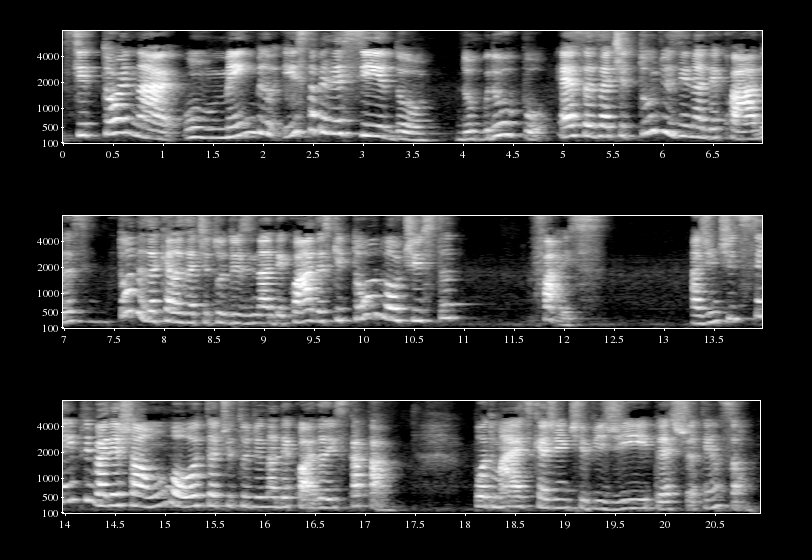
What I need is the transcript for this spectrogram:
se tornar um membro estabelecido do grupo, essas atitudes inadequadas, todas aquelas atitudes inadequadas que todo autista faz. A gente sempre vai deixar uma ou outra atitude inadequada escapar, por mais que a gente vigie e preste atenção.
